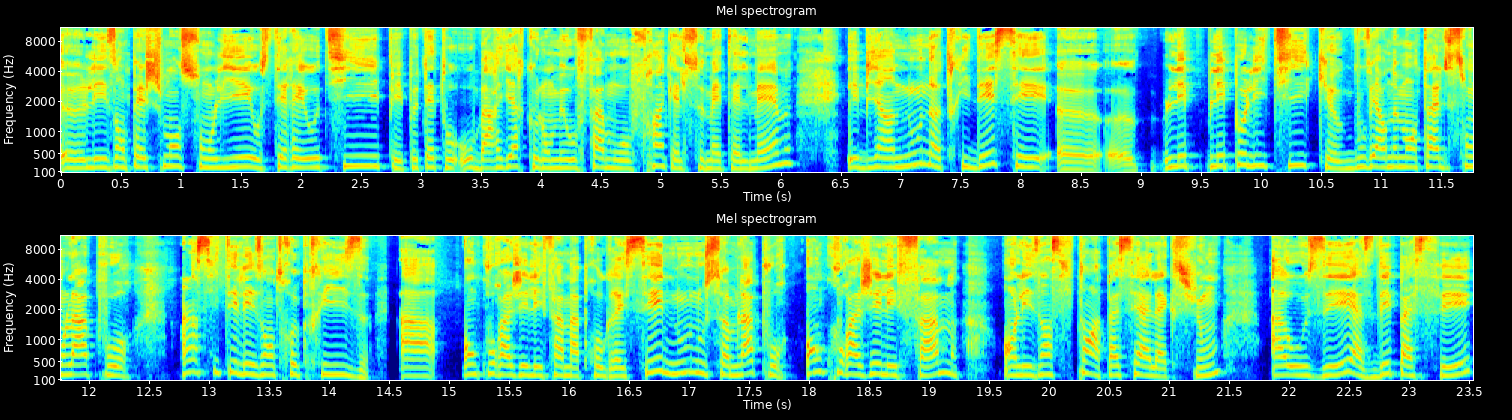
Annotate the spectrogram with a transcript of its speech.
euh, les empêchements sont liés aux stéréotypes et peut-être aux, aux, barrières que l'on met aux femmes ou aux freins qu'elles se mettent elles-mêmes. Eh bien, nous, notre idée, c'est euh, les, les politiques gouvernementales sont là pour inciter les entreprises à encourager les femmes à progresser. Nous, nous sommes là pour encourager les femmes en les incitant à passer à l'action, à oser, à se dépasser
